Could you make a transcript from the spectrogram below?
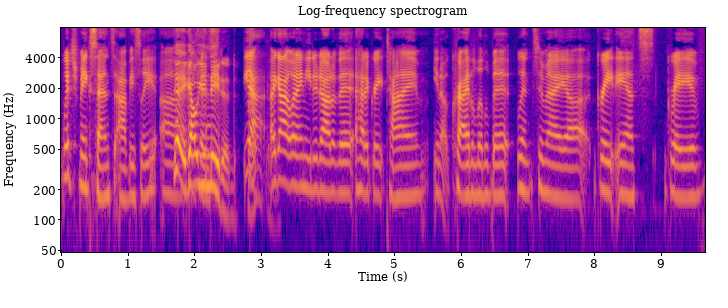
which makes sense, obviously. Uh, Yeah, you got what you because- needed. Yeah, I got what I needed out of it. Had a great time. You know, cried a little bit. Went to my uh, great aunt's grave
